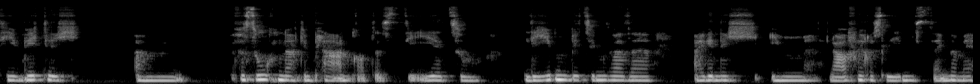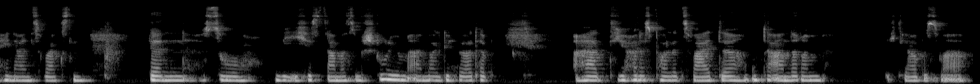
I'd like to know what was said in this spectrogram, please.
die wirklich ähm, versuchen, nach dem Plan Gottes die Ehe zu leben, beziehungsweise eigentlich im Laufe ihres Lebens da immer mehr hineinzuwachsen. Denn so wie ich es damals im Studium einmal gehört habe, hat Johannes Paul II. unter anderem, ich glaube es war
